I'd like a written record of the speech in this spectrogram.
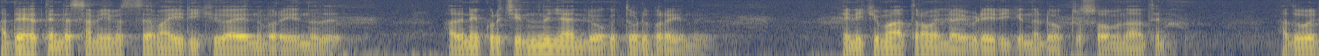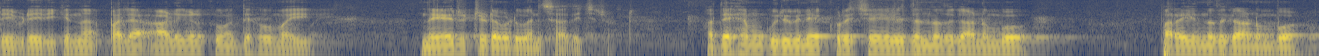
അദ്ദേഹത്തിന്റെ സമീപസ്ഥമായിരിക്കുക എന്ന് പറയുന്നത് അതിനെക്കുറിച്ച് ഇന്ന് ഞാൻ ലോകത്തോട് പറയുന്നത്. എനിക്ക് മാത്രമല്ല ഇവിടെ ഇരിക്കുന്ന ഡോക്ടർ സോമനാഥൻ അതുപോലെ ഇവിടെ ഇരിക്കുന്ന പല ആളുകൾക്കും അദ്ദേഹവുമായി നേരിട്ടിടപെടുവാൻ സാധിച്ചിട്ടുണ്ട്. അദ്ദേഹം ഗുരുവിനെക്കുറിച്ച് എഴുതുന്നത് കാണുമ്പോൾ പറയുന്നത് കാണുമ്പോൾ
